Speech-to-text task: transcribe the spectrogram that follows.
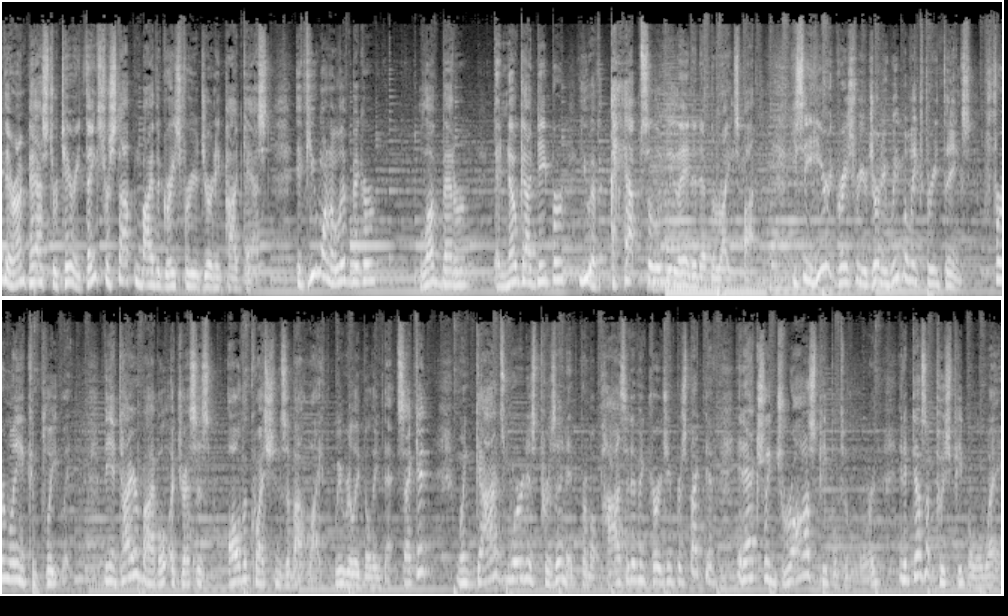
there, I'm Pastor Terry. Thanks for stopping by the Grace for Your Journey podcast. If you want to live bigger, love better, and know God deeper, you have absolutely landed at the right spot. You see, here at Grace for Your Journey, we believe three things firmly and completely. The entire Bible addresses all the questions about life. We really believe that. Second, when God's Word is presented from a positive, encouraging perspective, it actually draws people to the Lord and it doesn't push people away.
